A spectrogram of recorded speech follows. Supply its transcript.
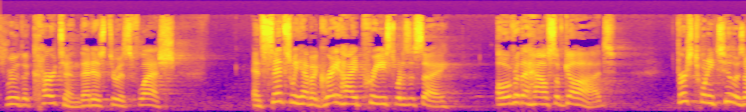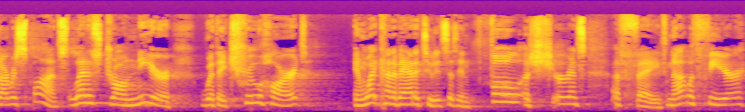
through the curtain, that is, through his flesh. And since we have a great high priest, what does it say? Over the house of God. Verse 22 is our response. Let us draw near with a true heart in what kind of attitude? It says in full assurance of faith, not with fear,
